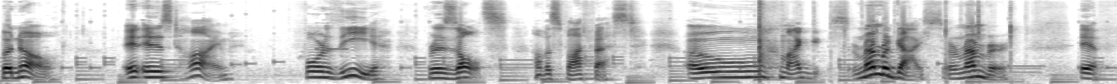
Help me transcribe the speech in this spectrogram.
But no, it is time for the results of the Splatfest. Oh my, remember guys, remember, if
